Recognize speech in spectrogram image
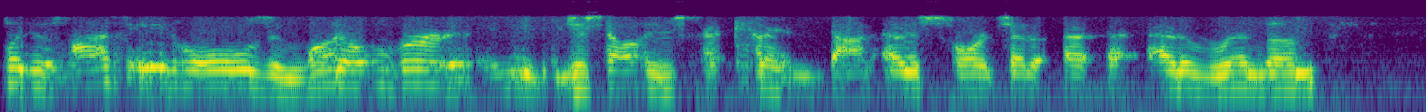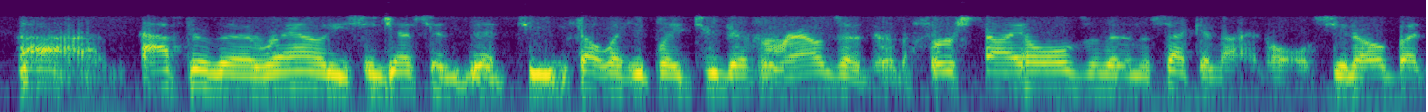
played his last eight holes and one over. And you could just tell he was kind of got out of sorts, out of, out of rhythm. Uh, after the round, he suggested that he felt like he played two different rounds out there: the first nine holes and then the second nine holes. You know, but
